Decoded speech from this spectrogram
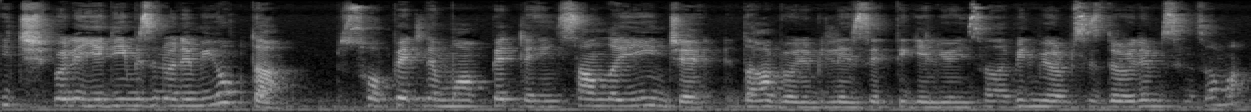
Hiç böyle yediğimizin önemi yok da sohbetle, muhabbetle, insanla yiyince daha böyle bir lezzetli geliyor insana. Bilmiyorum siz de öyle misiniz ama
